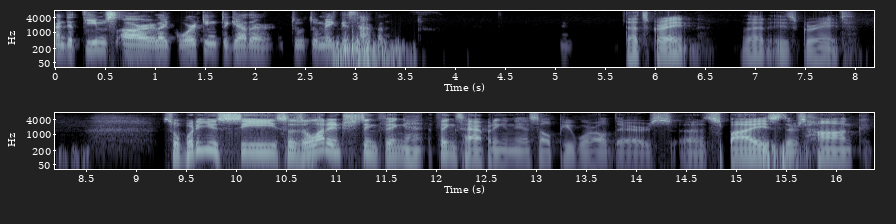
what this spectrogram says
and the teams are like working together to to make this happen. That's great. That is great. So what do you see? So there's a lot of interesting thing things happening in the SLP world. There's uh, Spice, there's Honk,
